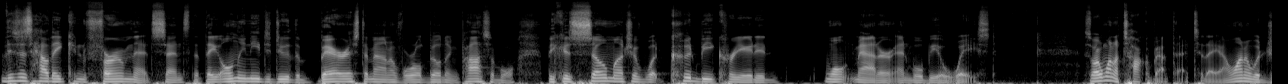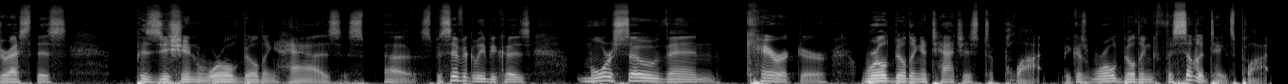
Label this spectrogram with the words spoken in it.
this is how they confirm that sense that they only need to do the barest amount of world building possible because so much of what could be created won't matter and will be a waste. So I want to talk about that today. I want to address this position world building has, uh, specifically because more so than character, world building attaches to plot because world building facilitates plot.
